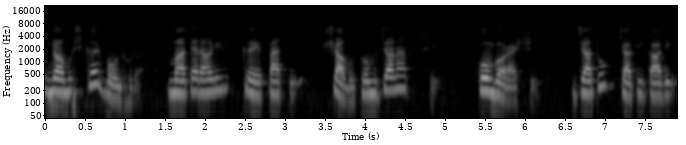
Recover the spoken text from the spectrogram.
নমস্কার বন্ধুরা, মাতা রানীর কৃপাতে স্বাগতম জানাচ্ছি কুম্ভ রাশি জাতক জাতিকাদের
